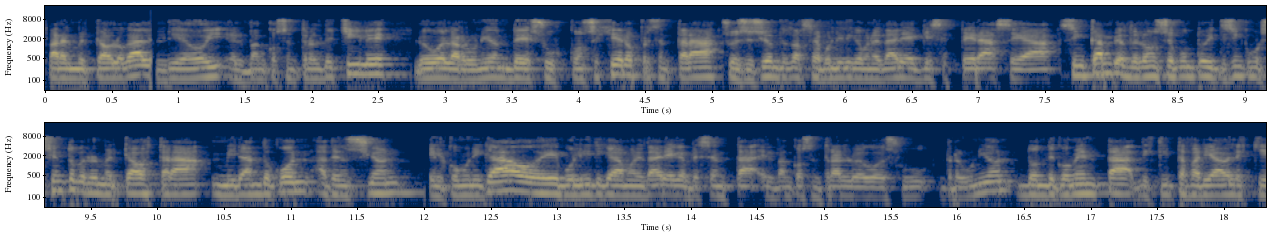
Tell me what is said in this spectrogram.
para el mercado local. El día de hoy, el Banco Central de Chile, luego de la reunión de sus consejeros, presentará su decisión de tasa de política monetaria que se espera sea sin cambios del 11.25%, pero el mercado estará mirando con atención el comunicado de política monetaria que presenta el Banco Central luego de su reunión, donde comenta distintas variables que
